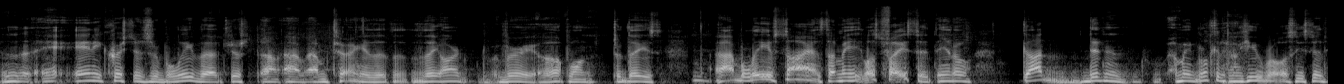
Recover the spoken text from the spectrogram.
any Christians who believe that just I, I'm, I'm telling you that they aren't very up on today's. I believe science. I mean, let's face it. You know, God didn't. I mean, look at Hugh Ross. He said.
